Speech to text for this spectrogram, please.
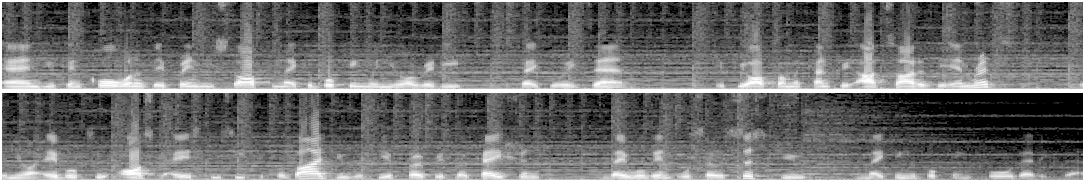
and you can call one of their friendly staff to make a booking when you are ready to take your exam. If you are from a country outside of the Emirates, then you are able to ask ASTC to provide you with the appropriate location and they will then also assist you in making the booking for that exam.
